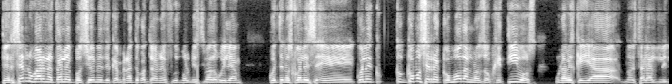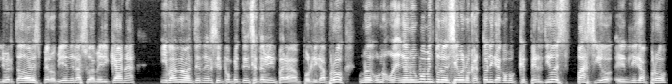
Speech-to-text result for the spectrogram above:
tercer lugar en la tabla de posiciones del Campeonato Ecuatoriano de Fútbol, mi estimado William. Cuéntenos cuáles, eh, cuáles, c- cómo se reacomodan los objetivos una vez que ya no está la Libertadores, pero viene la Sudamericana y van a mantenerse en competencia también para por Liga Pro. Uno, uno- en algún momento uno decía, bueno, Católica como que perdió espacio en Liga Pro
